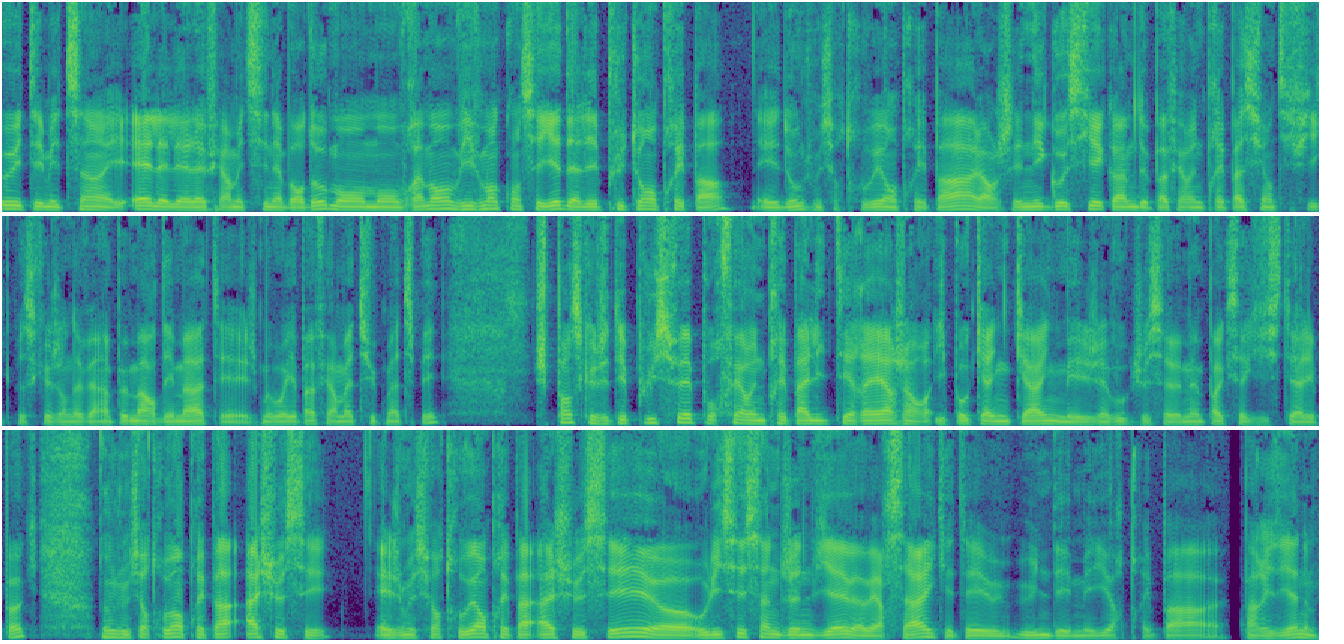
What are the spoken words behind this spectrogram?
eux étaient médecins et elle, elle allait faire médecine à Bordeaux, m'ont vraiment vivement conseillé d'aller plutôt en prépa. Et donc, je me suis retrouvé en prépa. Alors, j'ai négocié quand même de ne pas faire une prépa scientifique parce que j'en avais un peu marre des maths et je me voyais pas faire maths sup, maths spé. Je pense que j'étais plus fait pour faire une prépa littéraire, genre Hippocagne-Cagne, mais j'avoue que je savais même pas que ça existait à l'époque. Donc, je me suis retrouvé en prépa HEC. Et je me suis retrouvé en prépa HEC euh, au lycée Sainte-Geneviève à Versailles, qui était une des meilleures prépas euh, parisiennes.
